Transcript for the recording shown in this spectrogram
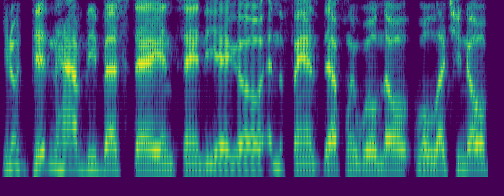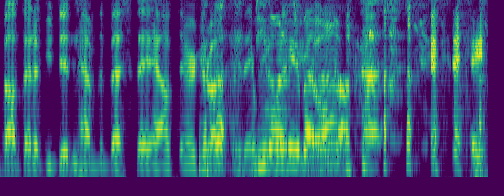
you know, didn't have the best day in San Diego, and the fans definitely will know will let you know about that if you didn't have the best day out there. Trust me, they will let you know that? about that.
